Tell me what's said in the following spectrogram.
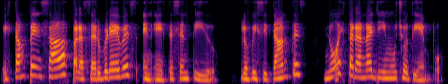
están pensadas para ser breves en este sentido. Los visitantes no estarán allí mucho tiempo.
